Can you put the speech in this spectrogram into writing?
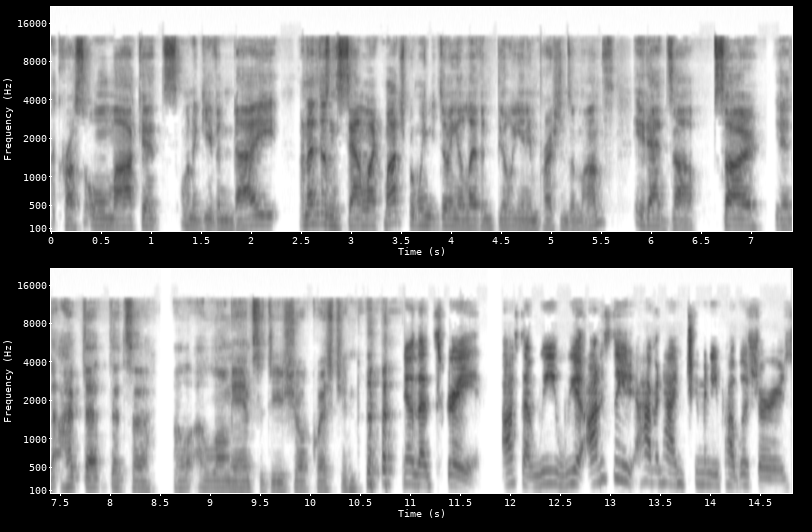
across all markets on a given day. I know doesn't sound like much, but when you're doing 11 billion impressions a month, it adds up. So, yeah, I hope that that's a, a long answer to your short question. no, that's great awesome. We we honestly haven't had too many publishers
